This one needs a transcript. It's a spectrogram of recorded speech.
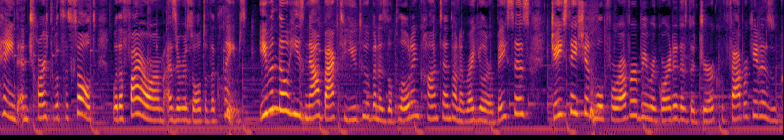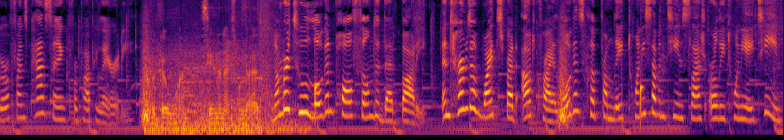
detained and charged with assault with a firearm as a result of the claims. Even though he's now back to YouTube and is uploading content on a regular basis, J Station will forever be regarded as the jerk who fabricated his girlfriend's passing for popularity. Have a good one. See you in the next one, guys. Number 2, Logan Paul filmed a dead body. In terms of widespread outcry, Logan's clip from late 2017 slash early 2018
